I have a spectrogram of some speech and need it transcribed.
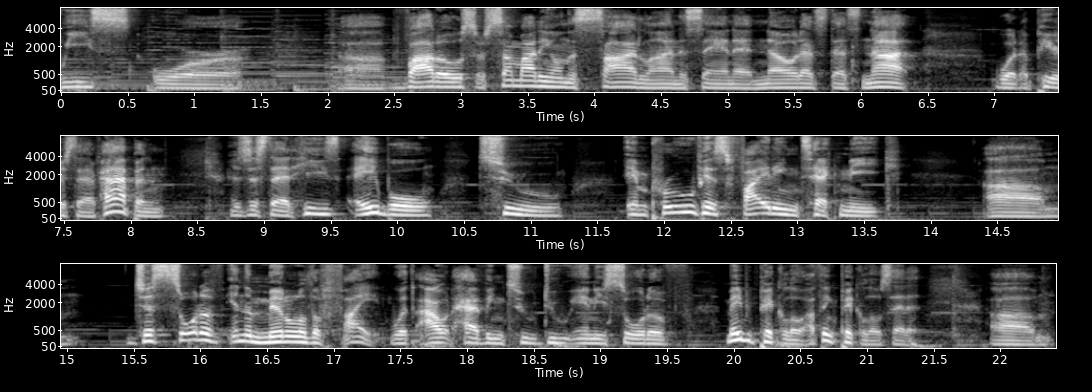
Whis or uh, Vados or somebody on the sideline is saying that no that's that's not what appears to have happened. It's just that he's able to improve his fighting technique um, just sort of in the middle of the fight without having to do any sort of maybe Piccolo. I think Piccolo said it. Um,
